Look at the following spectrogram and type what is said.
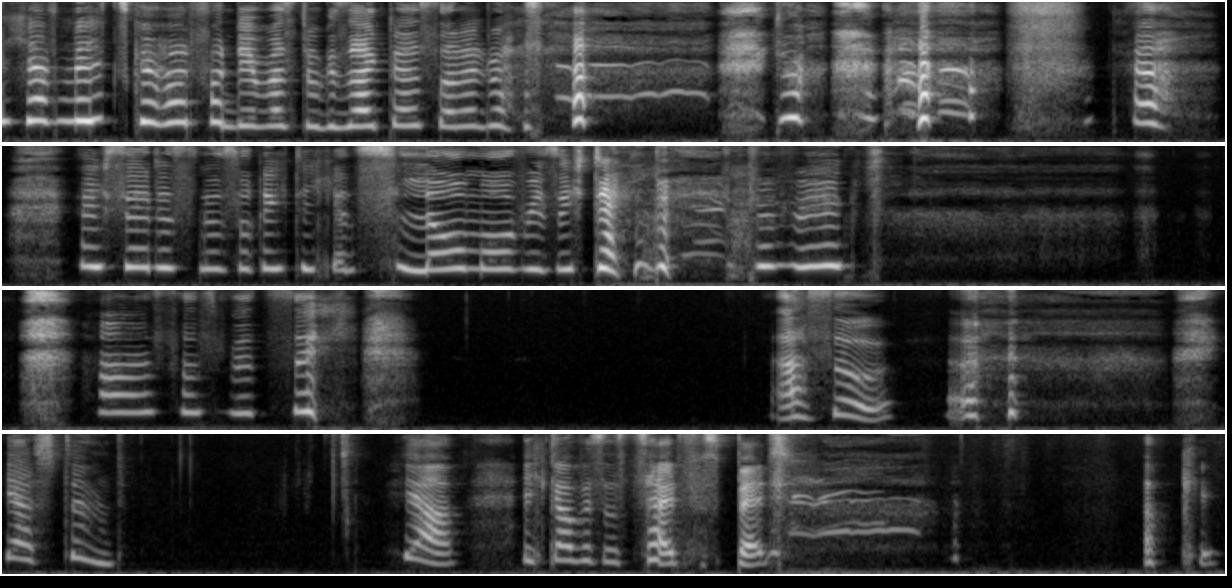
ich habe nichts gehört von dem, was du gesagt hast, sondern du hast. Es nur so richtig in Slow-Mo, wie sich dein Bild bewegt. Ah, oh, ist das witzig. Ach so. Ja, stimmt. Ja, ich glaube, es ist Zeit fürs Bett. Okay.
